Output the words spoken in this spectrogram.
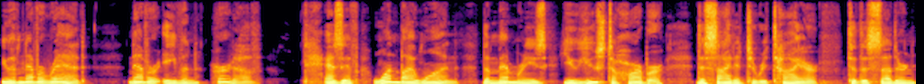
you have never read, never even heard of. As if one by one, the memories you used to harbor decided to retire to the southern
